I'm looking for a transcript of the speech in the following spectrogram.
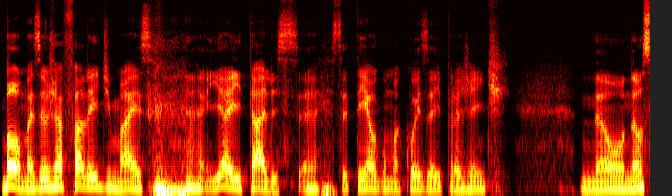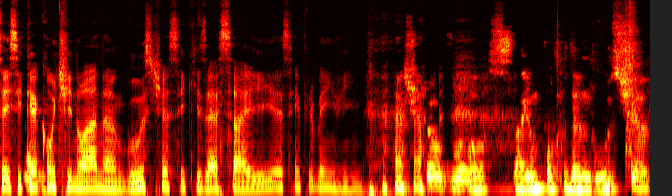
Bom, mas eu já falei demais. e aí, Thales, é, você tem alguma coisa aí pra gente? Não, não sei se quer continuar na angústia, se quiser sair, é sempre bem-vindo. Acho que eu vou sair um pouco da angústia,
